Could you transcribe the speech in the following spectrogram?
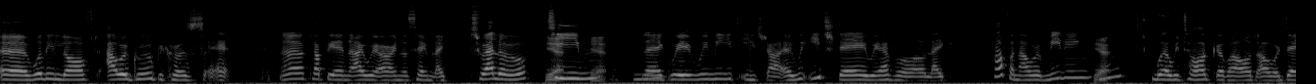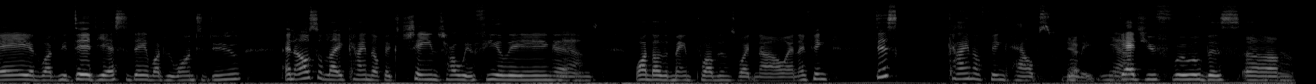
uh, really loved our group because. Uh, uh, Klappy and I, we are in the same like Trello Yeah, team. Yeah. Like we, we meet each uh, we, each day. We have a like half an hour meeting Yeah. where we talk about our day and what we did yesterday and what we want to do, and also like kind of exchange how we're feeling Yeah. and what are the main problems right now. And I think this kind of thing helps really Yeah. get you through this. Um,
